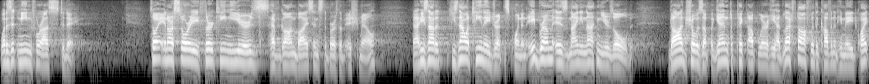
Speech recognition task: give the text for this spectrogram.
what does it mean for us today? So, in our story, 13 years have gone by since the birth of Ishmael. Now, he's, not a, he's now a teenager at this point, and Abram is 99 years old. God shows up again to pick up where he had left off with the covenant he made quite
